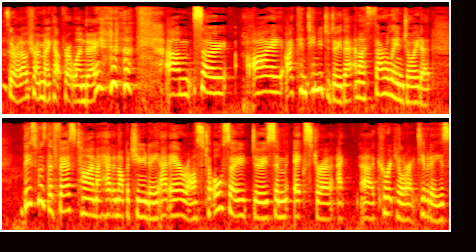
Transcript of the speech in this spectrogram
it's all right, I'll try and make up for it one day. um, so I, I continued to do that and I thoroughly enjoyed it. This was the first time I had an opportunity at Eros to also do some extra uh, curricular activities.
